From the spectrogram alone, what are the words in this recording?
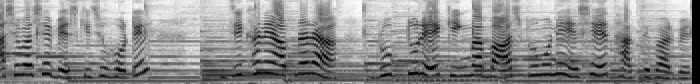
আশেপাশে বেশ কিছু হোটেল, যেখানে আপনারা গ্রুপ ট্যুরে কিংবা বাস ভ্রমণে এসে থাকতে পারবেন।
